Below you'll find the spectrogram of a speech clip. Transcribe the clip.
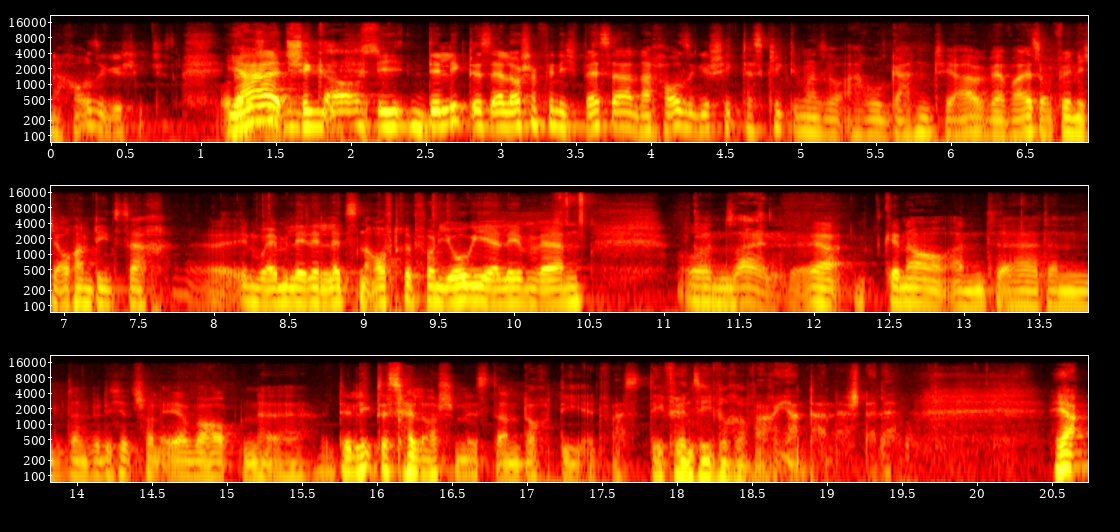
Nach Hause geschickt. Oder ja, schick aus. die- Delikt ist erloschen, finde ich besser. Nach Hause geschickt, das klingt immer so arrogant. Ja, wer weiß, ob wir nicht auch am Dienstag äh, in Wembley den letzten Auftritt von Yogi erleben werden. Und, sein. Ja, genau. Und äh, dann, dann würde ich jetzt schon eher behaupten, äh, Delikt ist erloschen ist dann doch die etwas defensivere Variante an der Stelle. Ja.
